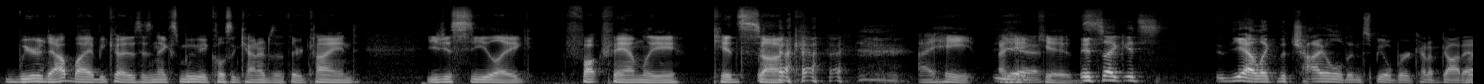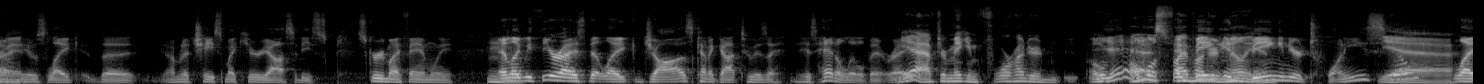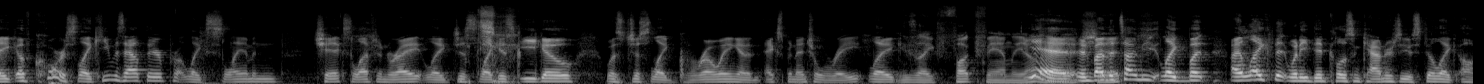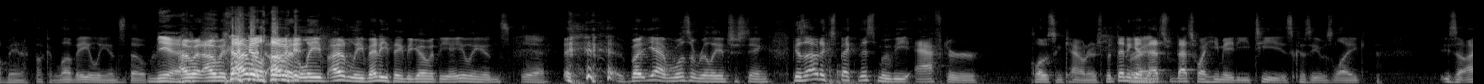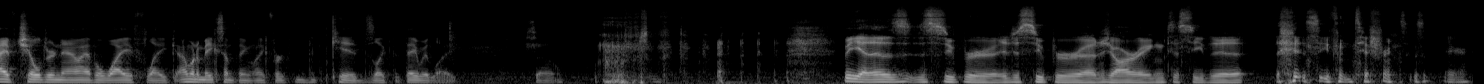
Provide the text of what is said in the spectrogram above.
weirded out by it because his next movie, Close Encounters of the Third Kind, you just see like fuck family, kids suck. I hate, I Yeah. hate kids. It's like it's yeah, like the child in Spielberg kind of got out. Right. And it was like the I'm gonna chase my curiosity, s- screw my family, Mm-hmm. and like we theorized that like Jaws kind of got to his uh, his head a little bit, right? yeah. After making four hundred, yeah, almost And being- hundred and million. being in your twenties, Yeah. Like, of course, like he was out there pro- like slamming chicks left and right, like just like his ego was just like growing at an exponential rate, like. He's like fuck family. Yeah, and by the time he like, but I like that when he did Close Encounters, he was still like, "Oh man, I fucking love aliens." Though, Yeah. I would, I would, I would, I would it. leave, I would leave anything to go with the aliens. yeah. but yeah, it was a really interesting because I would expect this movie after Close Encounters, but then again, Right. that's that's why he made ETs because he was like, he's I have children now, I have a wife, like I want to make something like for the kids, like that they would like. So But yeah, that was super. It just super uh, jarring to see the see the differences there.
